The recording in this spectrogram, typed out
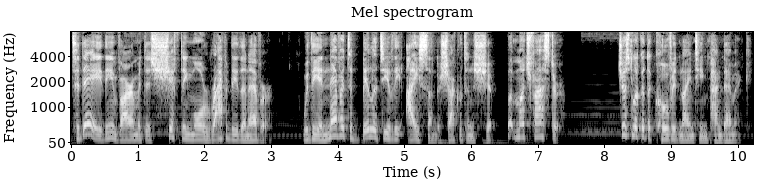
Today, the environment is shifting more rapidly than ever, with the inevitability of the ice under Shackleton's ship, but much faster. Just look at the COVID 19 pandemic.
